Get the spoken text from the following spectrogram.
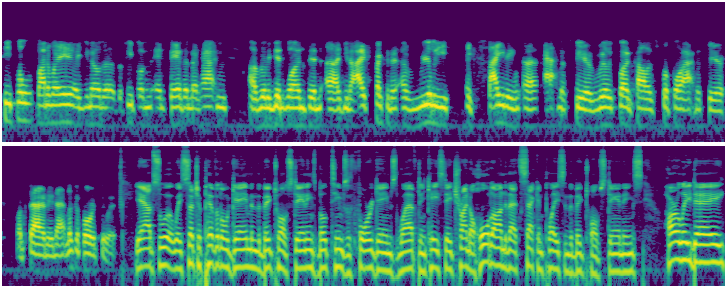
people, by the way. Uh, you know, the, the people and, and fans in Manhattan are really good ones. And, uh, you know, I expected a, a really exciting uh, atmosphere, really fun college football atmosphere on Saturday night. Looking forward to it. Yeah, absolutely. Such a pivotal game in the Big 12 standings. Both teams with four games left, and K State trying to hold on to that second place in the Big 12 standings. Harley Day,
